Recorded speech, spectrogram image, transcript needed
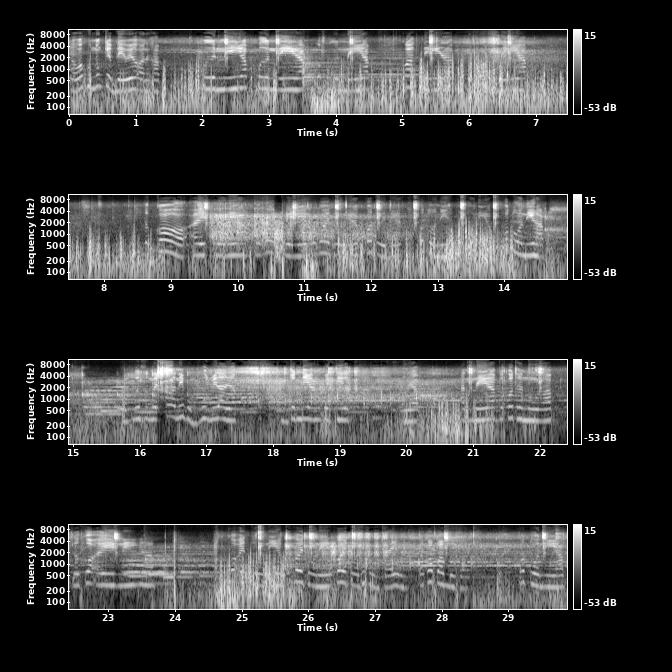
แต่ว่าคุณต้องเก็บเลเวลเอานะครับ ปืนนี้ครับปืนนี้ครับก็ปืนนี้ครับก็นี้ครับก็นี้ครับแล้วก็ไอตัวนี้ครับแล้วก็ตัวนี้แล้วก็ไอตัวนี้ครับก็ตัวนี้ก็ตัวนี้ก็ตัวนี้ครับก็ตัวนี้ครับปืนสไนเปอร์นี่ผมพูดไม่ได้ครับผมจนเรียงไปทีละนะครับอันนี้ครับแล้วก็ธนูครับ แล้วก็ไอ้นี้ครับ ตัวที่ผมใช้อยู่แล้วก็ปลาหมึกครับก็ตัวนี้ครับ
